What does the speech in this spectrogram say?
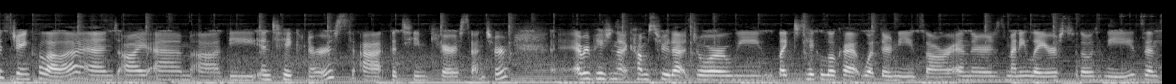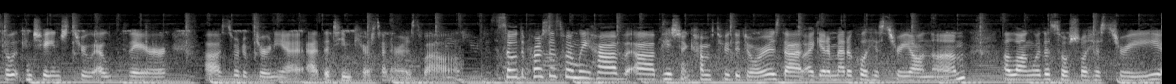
is Jane Colella, and I am uh, the intake nurse at the Team Care Center. Every patient that comes through that door, we like to take a look at what their needs are, and there's many layers to those needs, and so it can change throughout their uh, sort of journey at, at the Team Care Center as well. So the process when we have a patient come through the door is that I get a medical history on them, along with a social history,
